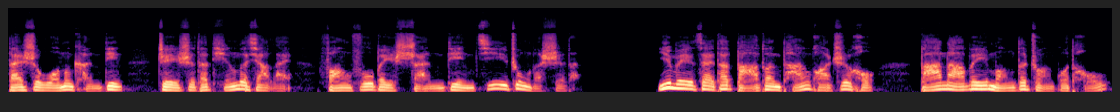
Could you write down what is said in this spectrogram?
但是我们肯定，这时他停了下来，仿佛被闪电击中了似的。因为在他打断谈话之后，达纳威猛地转过头，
